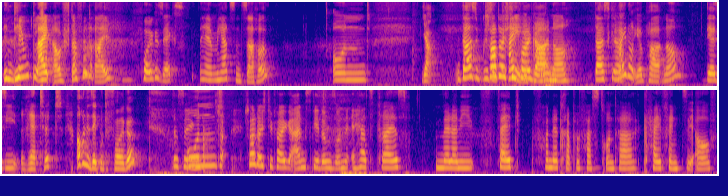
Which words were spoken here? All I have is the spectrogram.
In dem Kleid aus Staffel 3, Folge 6, ähm, Herzenssache. Und ja, da ist übrigens Schaut auch Kai ihr Partner. An. Da ist Kai ja. noch ihr Partner, der sie rettet. Auch eine sehr gute Folge. Deswegen und scha schaut euch die Folge an. Es geht um so einen Herzkreis. Melanie fällt von der Treppe fast runter. Kai fängt sie auf.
